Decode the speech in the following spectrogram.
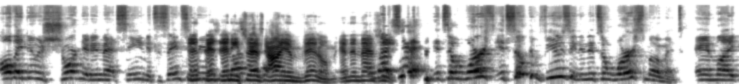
all they do is shorten it in that scene. It's the same scene. And, and, and he says, "I am Venom," and then that's, and that's it. it. It's a worse. It's so confusing, and it's a worse moment. And like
